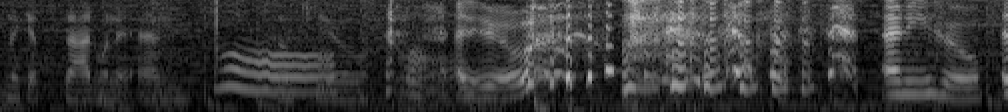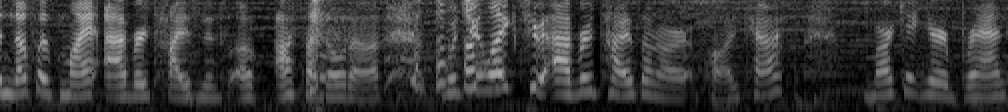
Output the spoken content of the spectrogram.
and I get sad when it ends. Aw. So cute. Anywho. Anywho, enough of my advertisements of Asadora. Would you like to advertise on our podcast? Market your brand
